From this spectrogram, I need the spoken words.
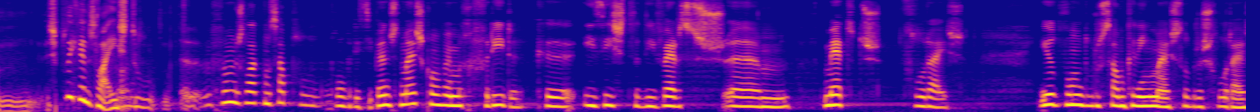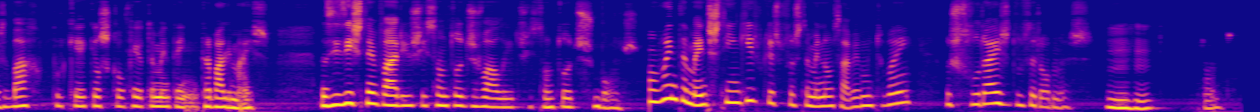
Uh, Explica-nos lá isto. Uh, vamos lá começar pelo, pelo princípio. Antes de mais, convém-me referir que existe diversos um, métodos florais. Eu vou-me debruçar um bocadinho mais sobre os florais de barro, porque é aqueles com quem eu também tenho, trabalho mais. Mas existem vários e são todos válidos e são todos bons. Convém também distinguir, porque as pessoas também não sabem muito bem, os florais dos aromas. Uhum. Pronto.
